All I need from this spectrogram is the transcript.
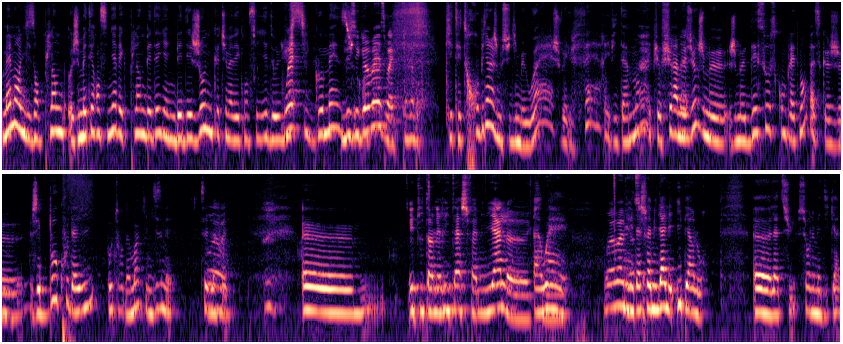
même en lisant plein de... Je m'étais renseignée avec plein de BD. Il y a une BD jaune que tu m'avais conseillée de Lucie Gomez. Lucie Gomez, ouais, Qui était trop bien. Je me suis dit, mais ouais, je vais le faire, évidemment. Et puis au fur et à mesure, je me, je me désauce complètement parce que je, mm. j'ai beaucoup d'avis autour de moi qui me disent, mais c'est de la folie. Euh... Et tout un héritage familial. Ah ouais. L'héritage familial est hyper lourd là-dessus, sur le médical.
